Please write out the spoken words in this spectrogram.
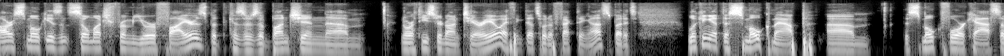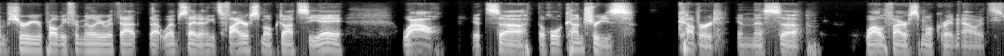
our smoke isn't so much from your fires, but because there's a bunch in um northeastern Ontario. I think that's what affecting us, but it's looking at the smoke map, um the smoke forecast. I'm sure you're probably familiar with that that website. I think it's firesmoke.ca. Wow. It's uh the whole country's covered in this uh wildfire smoke right now. It's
